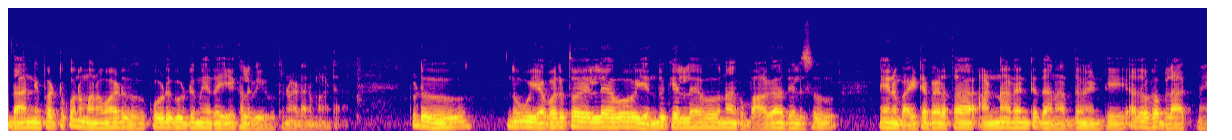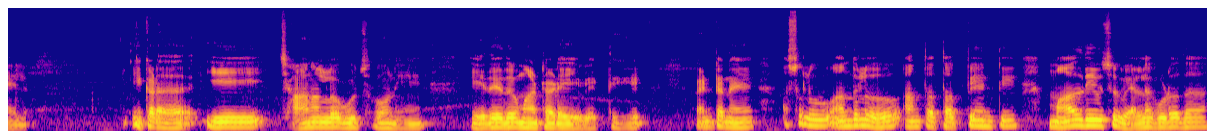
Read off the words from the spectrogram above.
దాన్ని పట్టుకుని మనవాడు కోడిగుడ్డు మీద ఈకలు వీగుతున్నాడు అనమాట ఇప్పుడు నువ్వు ఎవరితో వెళ్ళావో ఎందుకు వెళ్ళావో నాకు బాగా తెలుసు నేను బయట పెడతా అన్నాడంటే దాని అర్థం ఏంటి? అది ఒక బ్లాక్మెయిల్. ఇక్కడ ఈ ఛానల్లో కూర్చొని ఏదేదో మాట్లాడే ఈ వ్యక్తి వెంటనే అసలు అందులో అంత తప్పేంటి? మాల్దీవ్స్ వెళ్ళకూడదా?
